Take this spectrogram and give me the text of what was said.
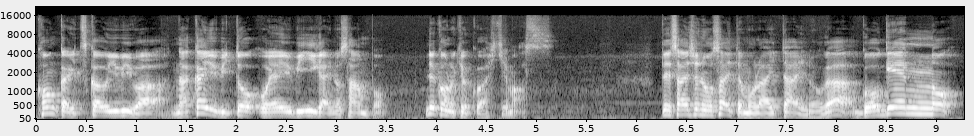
今回使う指は中指と親指以外の3本でこの曲は弾けます。で最初に押さえてもらいたいのが5弦の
